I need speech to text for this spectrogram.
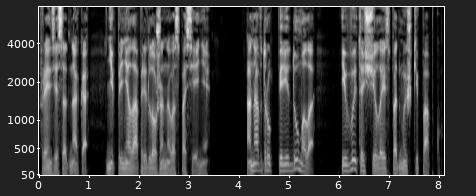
Фрэнсис, однако, не приняла предложенного спасения. Она вдруг передумала и вытащила из подмышки папку.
